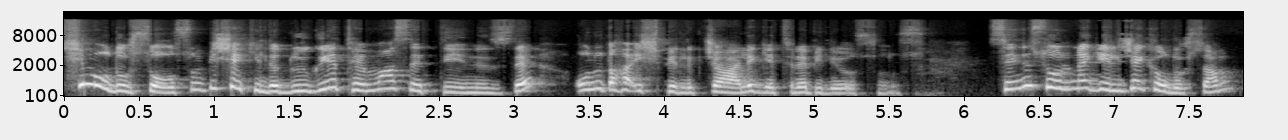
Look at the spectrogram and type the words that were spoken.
kim olursa olsun bir şekilde duyguya temas ettiğinizde onu daha işbirlikçi hale getirebiliyorsunuz. Senin soruna gelecek olursam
